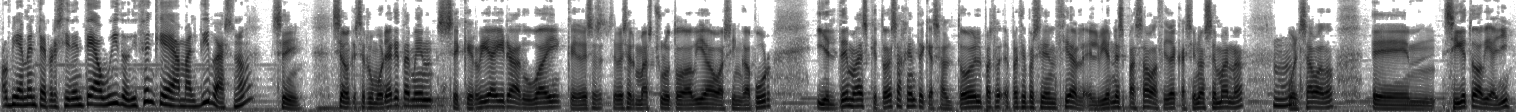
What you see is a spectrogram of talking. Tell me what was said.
Obviamente, el presidente ha huido. Dicen que a Maldivas, ¿no? Sí. Sí, aunque se rumorea que también se querría ir a Dubái, que debe ser, debe ser más chulo todavía, o a Singapur. Y el tema es que toda esa gente que asaltó el, el Palacio Presidencial el viernes pasado, hacía casi una semana, Mm. o el sábado, eh, sigue todavía allí.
